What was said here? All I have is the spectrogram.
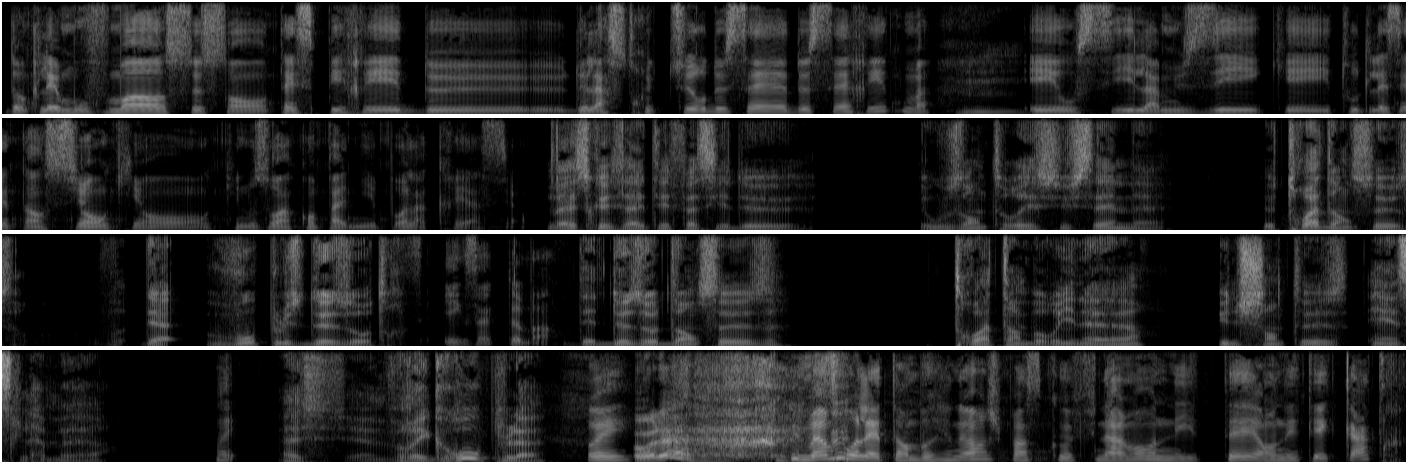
donc, les mouvements se sont inspirés de, de la structure de ces, de ces rythmes Mhm. et aussi la musique et toutes les intentions qui, ont, qui nous ont accompagnés pour la création. Est-ce que ça a été facile de, de vous entourer sur scène de trois danseuses Vous plus deux autres? Exactement. Des deux autres danseuses, trois tambourineurs, une chanteuse et un slammer. Oui. Ah, c'est un vrai groupe, là. Oui. Puis même pour les tambourineurs, je pense que finalement, on était, on était quatre.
